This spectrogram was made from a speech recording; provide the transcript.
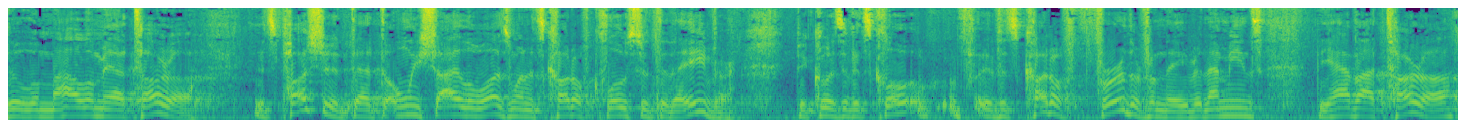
the lamala me'atara. It's pashut that the only shaila was when it's cut off closer to the aver, because if it's clo- if it's cut off further from the aver, that means they have atara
